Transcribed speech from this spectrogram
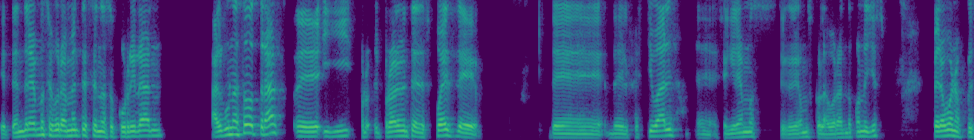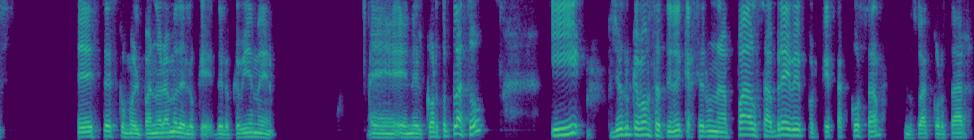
que tendremos. Seguramente se nos ocurrirán algunas otras eh, y probablemente después de, de del festival eh, seguiremos, seguiremos colaborando con ellos. Pero bueno, pues este es como el panorama de lo que, de lo que viene eh, en el corto plazo. Y pues yo creo que vamos a tener que hacer una pausa breve porque esta cosa nos va a cortar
